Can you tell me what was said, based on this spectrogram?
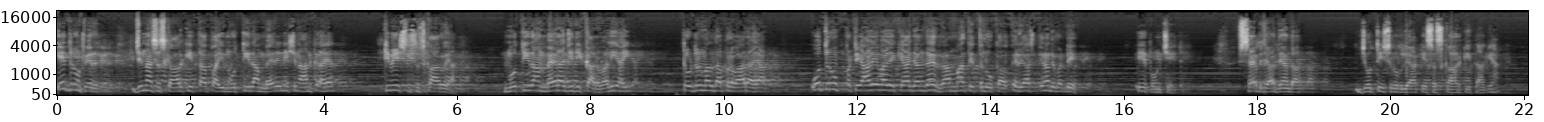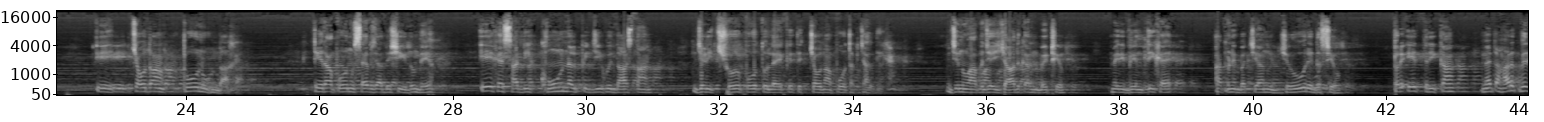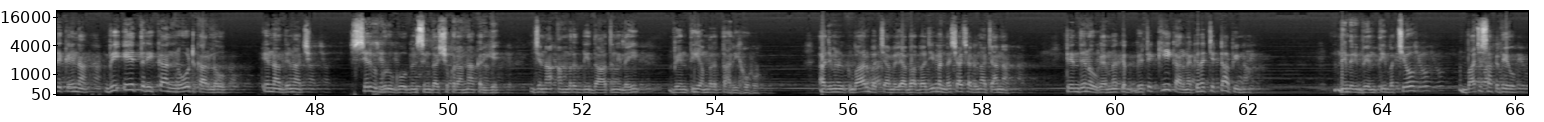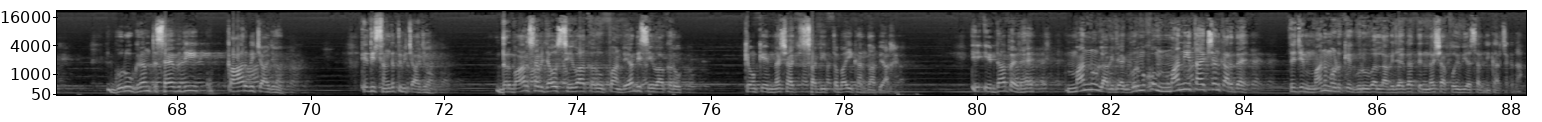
ਇਧਰੋਂ ਫਿਰ ਜਿੰਨਾ ਸੰਸਕਾਰ ਕੀਤਾ, ਭਾਈ ਮੋਤੀ ਰਾਮ ਮਹਿਰੇ ਨੇ ਇਸ਼ਨਾਨ ਕਰਾਇਆ। ਕਿਵੇਂ ਸੰਸਕਾਰ ਹੋਇਆ? ਮੋਤੀ ਰਾਮ ਮਹਿਰਾ ਜੀ ਦੀ ਘਰ ਵਾਲੀ ਆਈ। ਟੋਡਰਮਲ ਦਾ ਪਰਿਵਾਰ ਆਇਆ। ਉਧਰੋਂ ਪਟਿਆਲੇ ਵਾਲੇ ਕਿਹਾ ਜਾਂਦਾ ਹੈ, ਰਾਮਾ ਤੇ ਤਲੋਕਾ, ਇਹ ਰਿਆਸਤ ਇਹਨਾਂ ਦੇ ਵੱਡੇ। ਇਹ ਪਹੁੰਚੇ। ਸਹਿਬਜ਼ਾਦਿਆਂ ਦਾ ਜੋਤੀ ਸਰੂਪ ਲਿਆ ਕੇ ਸੰਸਕਾਰ ਕੀਤਾ ਗਿਆ। ਇਹ 14 ਪੋਹ ਨੂੰ ਹੁੰਦਾ ਹੈ। 13 ਪੋਹ ਨੂੰ ਸਹਿਬਜ਼ਾਦੇ ਸ਼ਹੀਦ ਹੁੰਦੇ ਆ। ਇਹ ਹੈ ਸਾਡੀ ਖੂਨ ਨਾਲ ਭਿੱਜੀ ਕੋਈ ਦਾਸਤਾਨ, ਜਿਹੜੀ 6 ਪੋਹ ਤੋਂ ਲੈ ਕੇ ਤੇ 14 ਪੋਹ ਤੱਕ ਚੱਲਦੀ ਹੈ। ਜਿਹਨੂੰ ਆਪ ਜੇ ਯਾਦ ਕਰਨ ਬੈਠੇ ਹੋ, ਮੇਰੀ ਬੇਨਤੀ ਹੈ ਆਪਣੇ ਬੱਚਿਆਂ ਨੂੰ ਜ਼ਰੂਰ ਇਹ ਦੱਸਿਓ। ਪਰ ਇਹ ਤਰੀਕਾ ਮੈਂ ਤਾਂ ਹਰ ਵੇਲੇ ਕਹਿਣਾ ਵੀ ਇਹ ਤਰੀਕਾ ਨੋਟ ਕਰ ਲਓ। ਇਹਨਾਂ ਦਿਨਾਂ 'ਚ ਸਿਰਫ ਗੁਰੂ ਗੋਬਿੰਦ ਸਿੰਘ ਦਾ ਸ਼ੁਕਰਾਨਾ ਕਰੀਏ, ਜਿਨ੍ਹਾਂ ਅੰਮ੍ਰਿਤ ਦੀ ਦਾਤ ਨਹੀਂ ਲਈ ਬੇਨਤੀ ਅੰਮ੍ਰਿਤਧਾਰੀ ਹੋਵੋ ਅੱਜ ਮੈਨੂੰ ਇੱਕ ਬਾਹਰ ਬੱਚਾ ਮਿਲਿਆ, ਬਾਬਾ ਜੀ, ਮੈਂ ਨਸ਼ਾ ਛੱਡਣਾ ਚਾਹਨਾ ਤਿੰਨ ਦਿਨ ਹੋ ਗਏ, ਮੈਂ ਕਿ ਬੇਟੇ, ਕੀ ਕਰਨਾ? ਕਹਿੰਦਾ, ਚਿੱਟਾ ਪੀਣਾ। ਨਹੀਂ, ਮੇਰੀ ਬੇਨਤੀ, ਬੱਚਿਓ, ਬਚ ਸਕਦੇ ਹੋ। ਗੁਰੂ ਗ੍ਰੰਥ ਸਾਹਿਬ ਦੀ ਕਾਰ ਵਿੱਚ ਆ ਜਾਓ, ਇਹਦੀ ਸੰਗਤ ਵਿੱਚ ਆ ਜਾਓ। ਦਰਬਾਰ ਸਾਹਿਬ ਜਾਓ, ਸੇਵਾ ਕਰੋ, ਭਾਂਡਿਆਂ ਦੀ ਸੇਵਾ ਕਰੋ, ਕਿਉਂਕਿ ਨਸ਼ਾ ਸਾਡੀ ਤਬਾਹੀ ਕਰਦਾ ਪਿਆ ਹੈ। ਇਹ ਏਡਾ ਭੈੜਾ ਹੈ, ਮਨ ਨੂੰ ਲੱਗ ਜਾਏ, ਗੁਰਮੁਖੋ ਮਨ ਹੀ ਤਾਂ ਐਕਸ਼ਨ ਕਰਦਾ ਹੈ, ਤੇ ਜੇ ਮਨ ਮੁੜ ਕੇ ਗੁਰੂ ਵੱਲ ਲੱਗ ਜਾਏਗਾ, ਤੇ ਨਸ਼ਾ ਕੋਈ ਵੀ ਅਸਰ ਨਹੀਂ ਕਰ ਸਕਦਾ।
